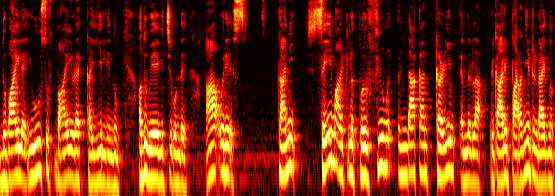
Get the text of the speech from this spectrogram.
ദുബായിലെ യൂസുഫ് ബായിയുടെ കയ്യിൽ നിന്നും അതുപയോഗിച്ചുകൊണ്ട് ആ ഒരു തനി സെയിം ആയിട്ടുള്ള പെർഫ്യൂം ഉണ്ടാക്കാൻ കഴിയും എന്നുള്ള ഒരു കാര്യം പറഞ്ഞിട്ടുണ്ടായിരുന്നു.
